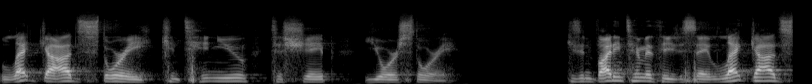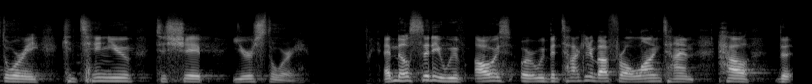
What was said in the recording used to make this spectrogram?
let God's story continue to shape your story. He's inviting Timothy to say, let God's story continue to shape your story. At Mill City, we've always, or we've been talking about for a long time, how the,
